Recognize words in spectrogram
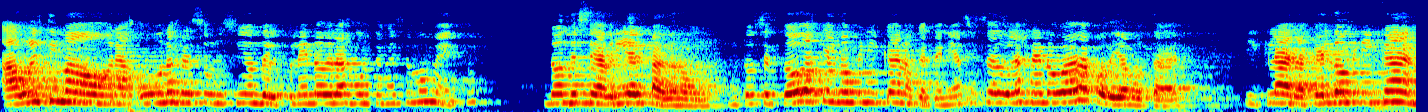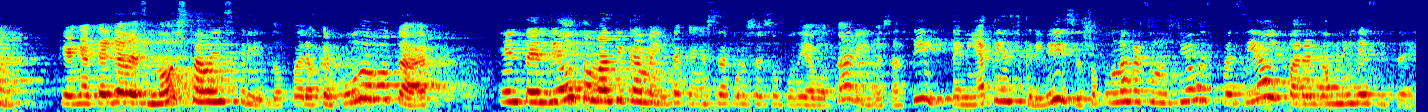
a última hora, hubo una resolución del Pleno de la Junta en ese momento, donde se abría el padrón. Entonces todo aquel dominicano que tenía su cédula renovada podía votar. Y claro, aquel dominicano que en aquella vez no estaba inscrito, pero que pudo votar, entendió automáticamente que en ese proceso podía votar y no es así, tenía que inscribirse. Eso fue una resolución especial para el 2016.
